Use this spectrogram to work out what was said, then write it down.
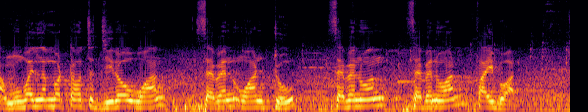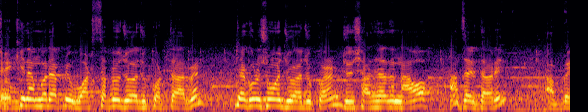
আর মোবাইল নাম্বারটা হচ্ছে zero one seven one two seven one seven one five one একই নম্বরে আপনি হোয়াটসঅ্যাপেও যোগাযোগ করতে পারবেন। যে কোনো সময় যোগাযোগ করেন। যদি সাথে সাথে নাও আনসার দিতে পারি। আমি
